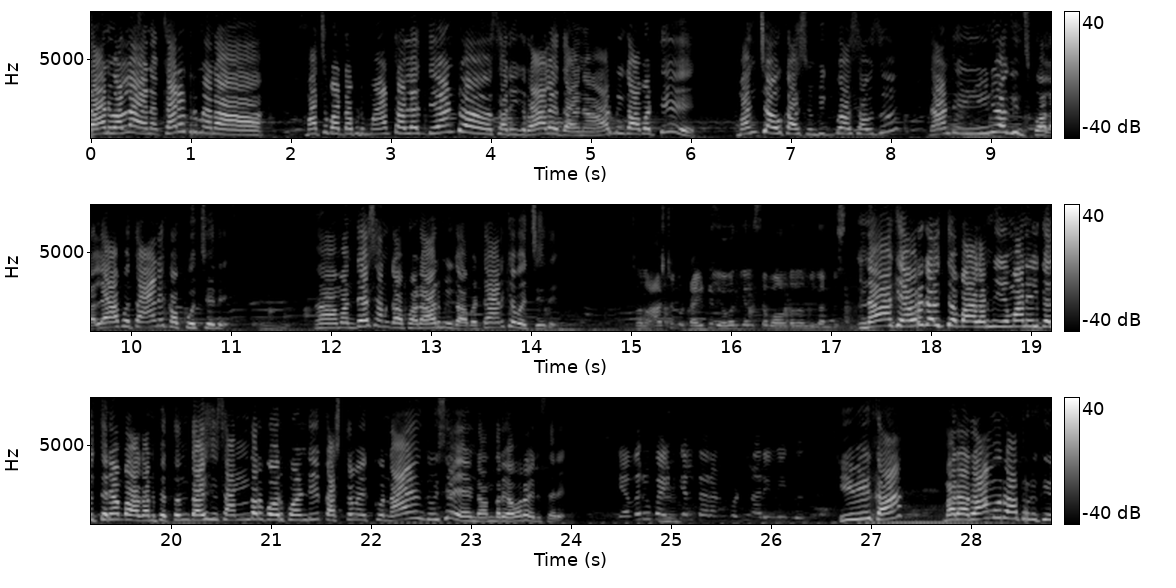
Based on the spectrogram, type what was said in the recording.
దానివల్ల ఆయన క్యారెక్టర్ మీద మచ్చబడ్డప్పుడు మాట్లాడలేదు. దేంట్లో సరిగ్గా రాలేదు ఆయన ఆర్మీ కాబట్టి మంచి అవకాశం బిగ్ బాస్ హౌస్ దాంట్లో వినియోగించుకోవాలి. లేకపోతే ఆయనే కప్పు వచ్చేది. మన దేశాన్ని కాపాడు ఆర్మీ కాబట్టి ఆయనకే వచ్చేది. నాకు ఎవరు గెలిస్తే బాగా ఇమానీలు గెలిస్తేనే బాగా అనిపిస్తుంది. దయచేసి అందరు కోరుకోండి. కష్టం ఎక్కువ. న్యాయం చూసేయండి అందరు ఎవరైనా సరే. ఎవరు బయటకు వెళ్తారు అనుకుంటున్నారు ఈ వీక్? ఈ వీక? మరి ఆ రాము రాతుడికి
